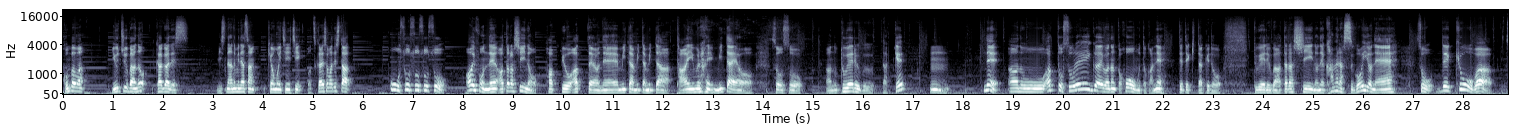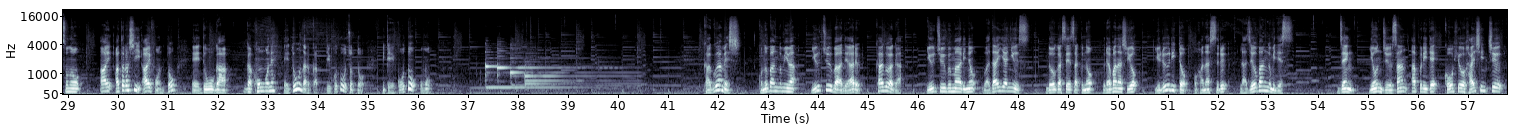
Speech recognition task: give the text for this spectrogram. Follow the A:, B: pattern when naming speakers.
A: こんばんは。YouTuber のかぐわです。リスナーの皆さん今日も一日お疲れ様でした。おおそうそうそうそう。iPhone ね新しいの発表あったよね。見た見た見た。タイムライン見たよ。そうそう。あの12だっけ？うん。ねあのー、あとそれ以外はなんかホームとかね出てきたけど12新しいのねカメラすごいよね。そう。で今日はその新しい iPhone と、え動画が今後ねどうなるかっていうことをちょっと見ていこうと思う。かぐわ飯。この番組は YouTuber であるかぐわが YouTube 周りの話題やニュース動画制作の裏話をゆるりとお話しするラジオ番組です。全43アプリで好評配信中。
